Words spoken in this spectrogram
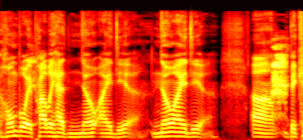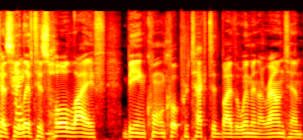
Homeboy probably had no idea, no idea um, because he lived his whole life being quote unquote protected by the women around him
